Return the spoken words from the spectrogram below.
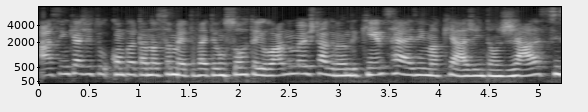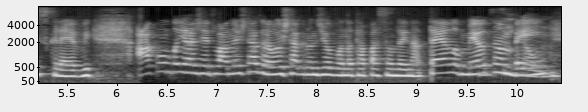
Assim que a gente completar nossa meta, vai ter um sorteio lá no meu Instagram de 500 reais em maquiagem. Então já se inscreve. Acompanha a gente lá no Instagram. O Instagram de Giovana tá passando aí na tela. O meu Sigam. também.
